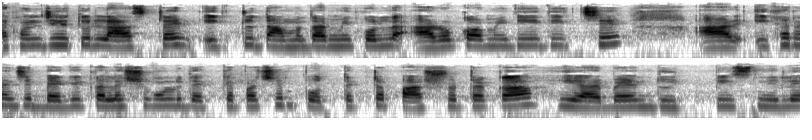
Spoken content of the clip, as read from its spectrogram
এখন যেহেতু লাস্ট টাইম একটু দামাদামি করলে আরও কমে দিয়ে দিচ্ছে। আর এখানে যে ব্যাগের কালেকশনগুলো দেখতে পাচ্ছেন, প্রত্যেকটা পাঁচশো টাকা। হেয়ার ব্যান্ড দুই পিস নিলে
